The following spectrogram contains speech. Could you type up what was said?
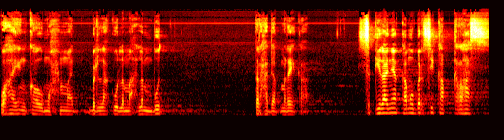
Wahai engkau Muhammad berlaku lemah lembut terhadap mereka. Sekiranya kamu bersikap keras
